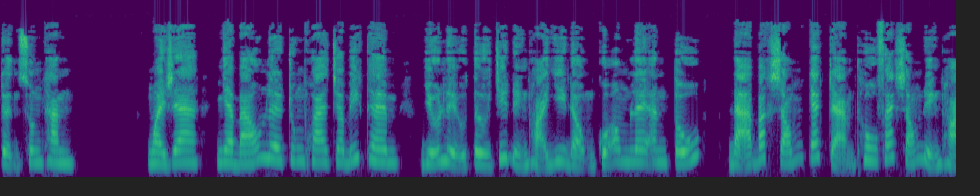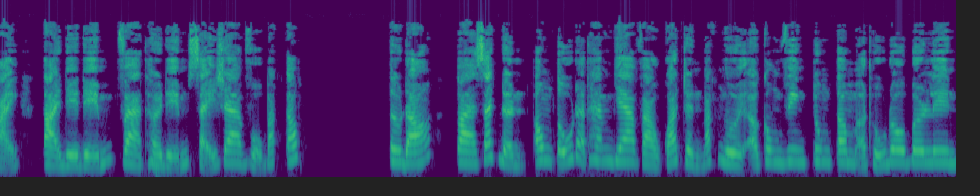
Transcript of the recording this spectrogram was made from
Trịnh Xuân Thanh. Ngoài ra, nhà báo Lê Trung Khoa cho biết thêm, dữ liệu từ chiếc điện thoại di động của ông Lê Anh Tú đã bắt sóng các trạm thu phát sóng điện thoại tại địa điểm và thời điểm xảy ra vụ bắt cóc. Từ đó, tòa xác định ông Tú đã tham gia vào quá trình bắt người ở công viên trung tâm ở thủ đô Berlin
